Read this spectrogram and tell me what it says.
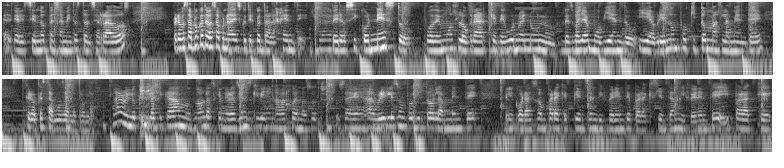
eh, siendo pensamientos tan cerrados? Pero pues tampoco te vas a poner a discutir con toda la gente. Claro. Pero si con esto podemos lograr que de uno en uno les vaya moviendo y abriendo un poquito más la mente, creo que estamos del otro lado. Claro, y lo que platicábamos, ¿no? Las generaciones que vienen abajo de nosotros, o sea, abrirles un poquito la mente, el corazón para que piensen diferente, para que sientan diferente y para que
